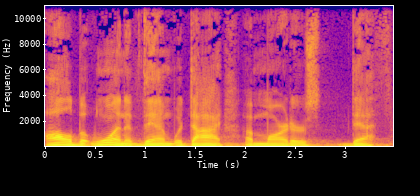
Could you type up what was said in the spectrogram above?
all but one of them would die a martyr's death.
